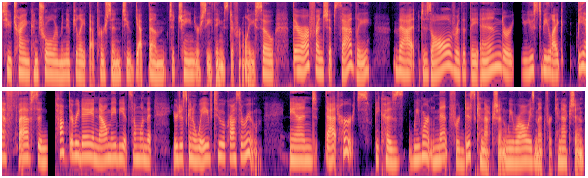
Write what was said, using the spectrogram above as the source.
to try and control or manipulate that person to get them to change or see things differently. So there are friendships, sadly, that dissolve or that they end, or you used to be like BFFs and talked every day, and now maybe it's someone that you're just going to wave to across a room. And that hurts because we weren't meant for disconnection. We were always meant for connection.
